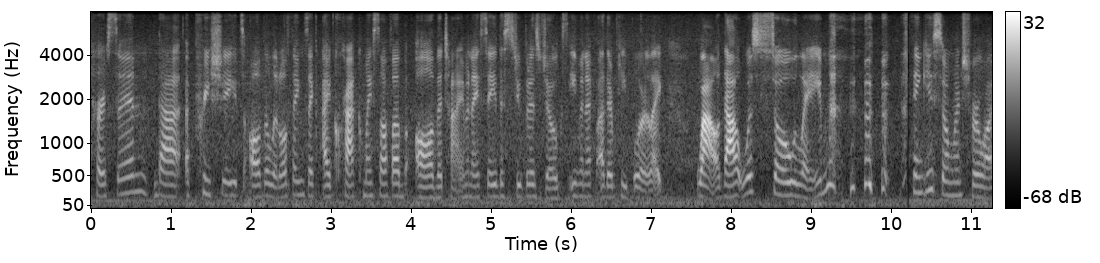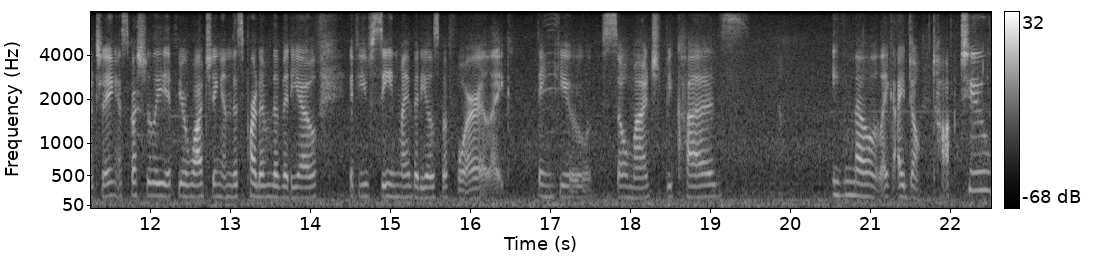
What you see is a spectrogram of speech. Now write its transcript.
person that appreciates all the little things. Like I crack myself up all the time and I say the stupidest jokes even if other people are like wow that was so lame. Thank you so much for watching especially if you're watching in this part of the video if you've seen my videos before like thank you so much because even though like I don't talk to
